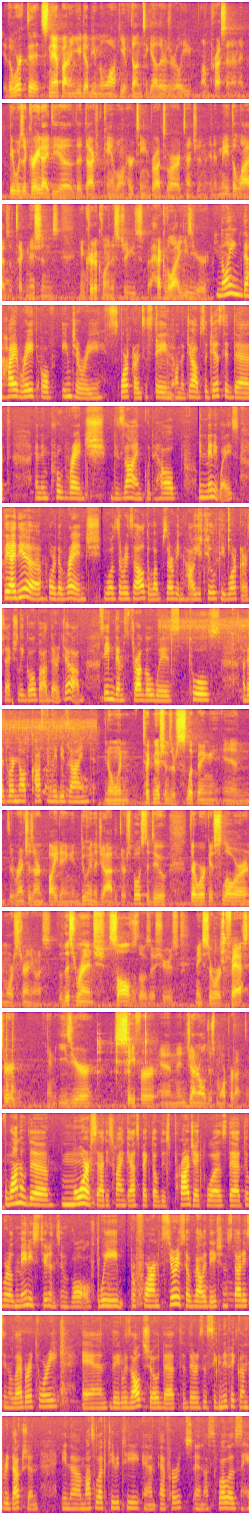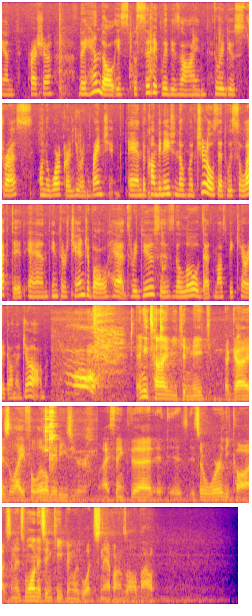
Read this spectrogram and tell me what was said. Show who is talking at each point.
Speaker 1: The work that Snap-on and UW-Milwaukee have done together is really unprecedented. It was a great idea that Dr. Campbell and her team brought to our attention, and it made the lives of technicians in critical industries a heck of a lot easier.
Speaker 2: Knowing the high rate of injury workers sustain on the job suggested that an improved wrench design could help in many ways. The idea for the wrench was the result of observing how utility workers actually go about their job, seeing them struggle with tools that were not customly designed.
Speaker 1: You know, when technicians are slipping and the wrenches aren't biting and doing the job that they're supposed to do, their work is slower and more strenuous. So this wrench solves those issues, makes their work faster and easier safer and in general just more productive.
Speaker 2: One of the more satisfying aspects of this project was that there were many students involved. We performed series of validation studies in a laboratory and the results showed that there is a significant reduction in uh, muscle activity and efforts and as well as hand pressure. The handle is specifically designed to reduce stress on the worker during wrenching. And the combination of materials that we selected and interchangeable heads reduces the load that must be carried on a job.
Speaker 1: Anytime you can make a guy's life a little bit easier, I think that it's, a worthy cause and it's one that's in keeping with what Snap-on's all about.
